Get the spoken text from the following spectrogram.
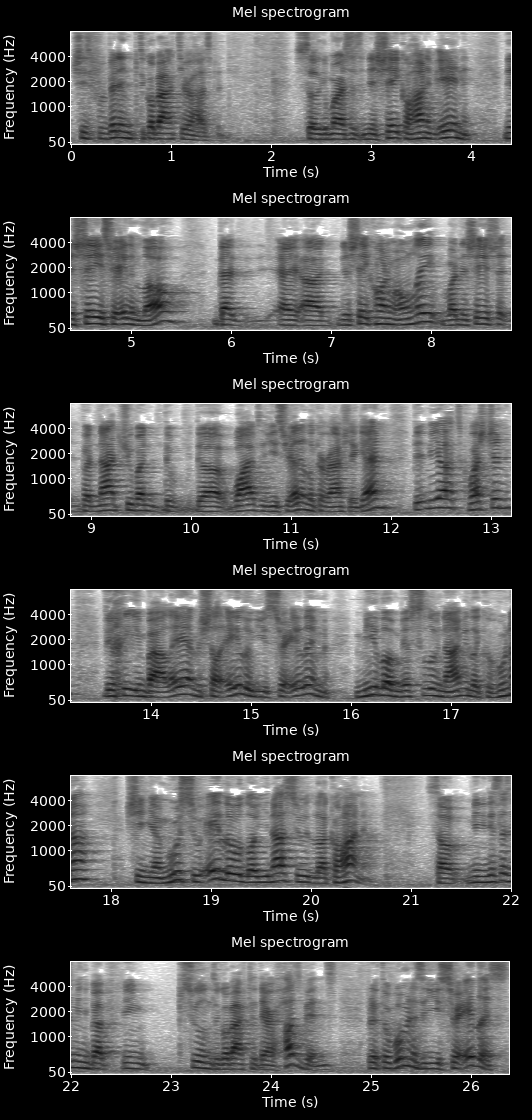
she's forbidden to go back to her husband. So the Gemara says nishei kohanim in nishei yisraelim lo that uh, uh kohanim only, but nishei but not true by the, the wives of Yisraelim. Look at Rashi again. Bitmiya, it's a question. V'chi im ba'aleim mishal elu Yisraelim milo mifselu nami lekahuna. Elu lo yinasu. So, meaning this doesn't mean about being psulim to go back to their husbands, but if the woman is a Yisraelis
